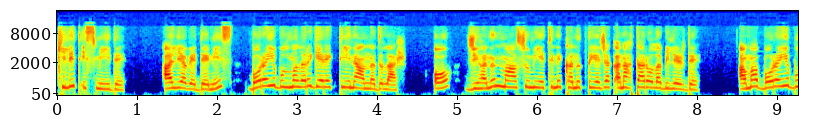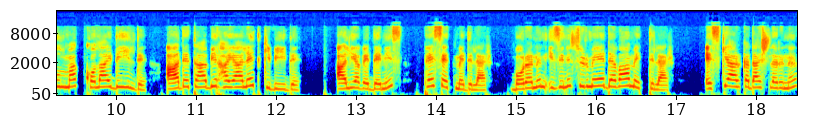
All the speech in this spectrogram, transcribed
kilit ismiydi. Alya ve Deniz, Bora'yı bulmaları gerektiğini anladılar. O, Cihan'ın masumiyetini kanıtlayacak anahtar olabilirdi. Ama Bora'yı bulmak kolay değildi. Adeta bir hayalet gibiydi. Alya ve Deniz pes etmediler. Bora'nın izini sürmeye devam ettiler. Eski arkadaşlarını,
